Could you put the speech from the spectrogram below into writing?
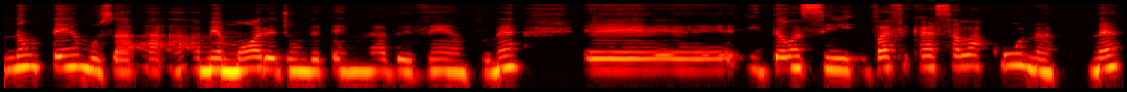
não temos a, a, a memória de um determinado evento, né? É, então, assim, vai ficar essa lacuna, né?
